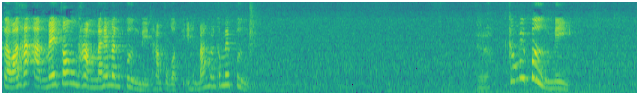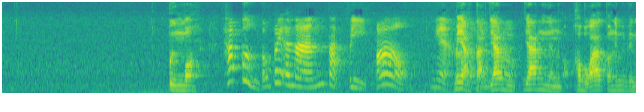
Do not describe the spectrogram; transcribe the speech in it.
แต่ว่าถ้าอะไม่ต้องทำมาให้มันปึ่งดิทำปกติเห็นปะมันก็ไม่ปึ่ง เดี๋ยวนะก็ไม่ปึ่งนี่เปลืองบอถ้าปึ่งต้องไปอันนั้นตัดปีกเป้า เนี่ยไม่อยากตัดย่านย่านเงินเขาบอกว่าตรงนี้มันเป็น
